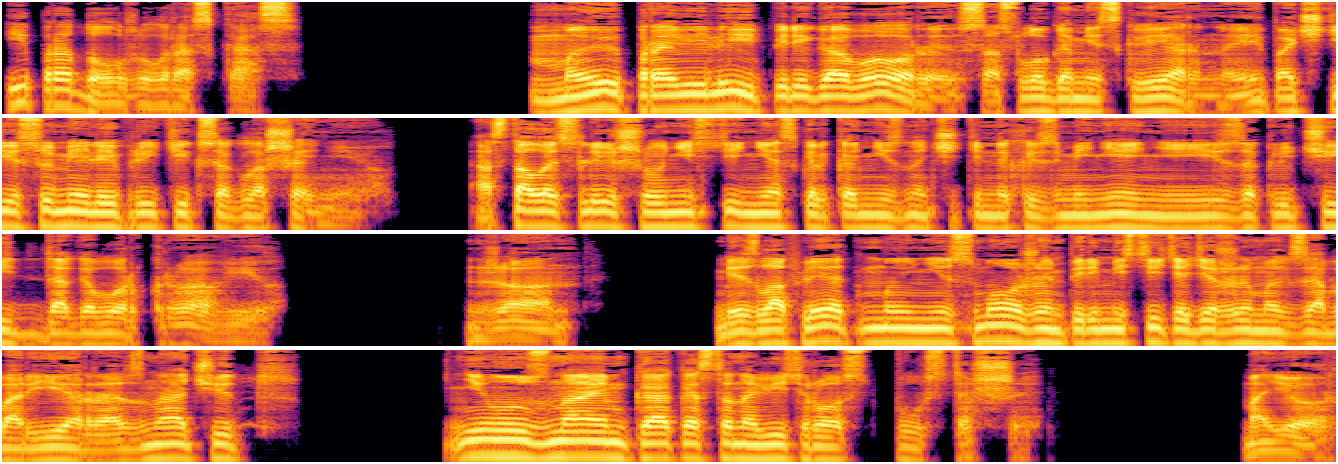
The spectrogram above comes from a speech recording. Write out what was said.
и продолжил рассказ. «Мы провели переговоры со слугами Скверны и почти сумели прийти к соглашению. Осталось лишь унести несколько незначительных изменений и заключить договор кровью. Джон, без Лафлет мы не сможем переместить одержимых за барьер, а значит, не узнаем, как остановить рост пустоши. Майор,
